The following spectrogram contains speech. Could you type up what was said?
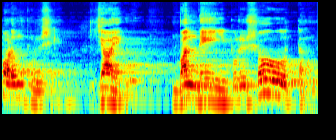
পরম পুরুষে। জয় গুরু। বন্দে পুরুষোত্তম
